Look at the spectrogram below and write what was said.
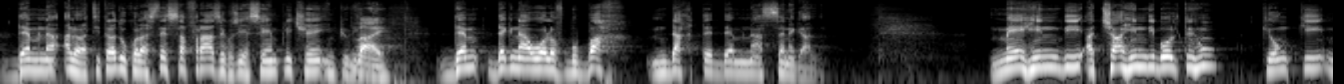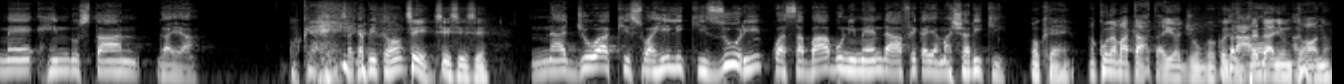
Demna, allora, ti traduco la stessa frase così è semplice in più lingue. Vai. Dem, Degna Wolof Bubach ndachte demna Senegal. मैं हिंदी अच्छा हिंदी बोलती हूँ क्योंकि मैं हिंदुस्तान गया Ok. Sai capito? sì, sì, sì, sì. najua kiswahili kizuri kwa sababu nimeenda afrika ya mashariki Ok. Hakuna matata io aggiungo così, Bravo. per dargli un Ah, tono.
